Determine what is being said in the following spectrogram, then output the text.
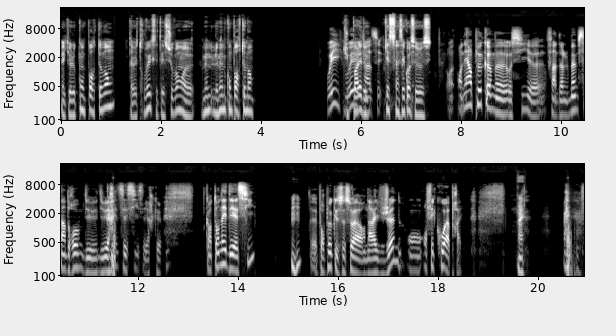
et que le comportement, tu avais trouvé que c'était souvent euh, le, même, le même comportement. Oui, Tu oui, parlais de- c'est- c'est quoi ce. ce- on- on est un peu comme euh, aussi, euh, enfin, dans le même syndrome du, du RSSI, c'est-à-dire que quand on est DSI, Mhm. euh, pour peu que ce soit, on arrive jeune, on, on fait quoi après? Ouais.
